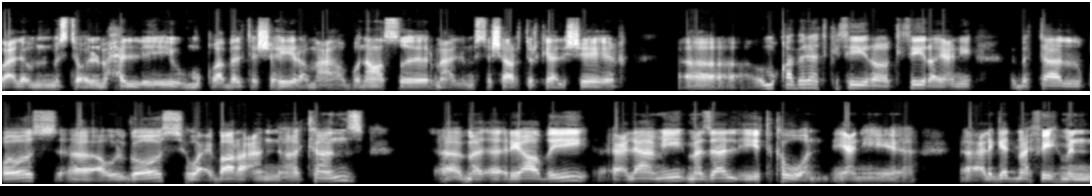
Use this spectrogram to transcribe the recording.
وعلى المستوى المحلي ومقابلته الشهيرة مع أبو ناصر مع المستشار تركي آل الشيخ ومقابلات كثيرة كثيرة يعني بتال القوس آه، أو القوس هو عبارة عن كنز آه، رياضي إعلامي ما زال يتكون يعني على قد ما فيه من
